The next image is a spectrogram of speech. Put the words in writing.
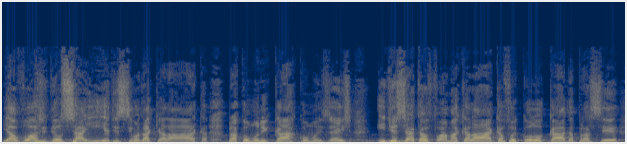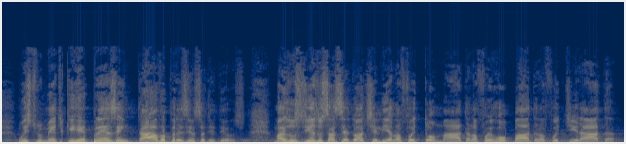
e a voz de Deus saía de cima daquela arca para comunicar com Moisés, e de certa forma aquela arca foi colocada para ser um instrumento que representava a presença de Deus. Mas nos dias do sacerdote Eli, ela foi tomada, ela foi roubada, ela foi tirada.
